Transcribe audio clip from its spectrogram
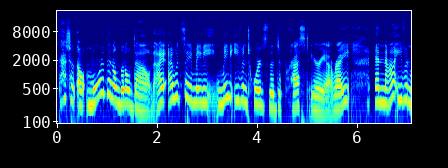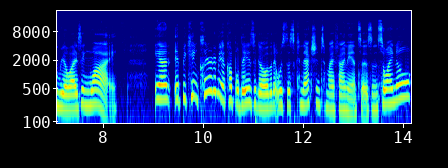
gosh, oh, more than a little down. I, I would say maybe maybe even towards the depressed area, right? And not even realizing why. And it became clear to me a couple days ago that it was this connection to my finances. And so I know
